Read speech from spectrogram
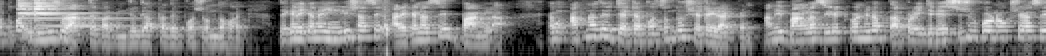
অথবা ইংলিশও রাখতে পারবেন যদি আপনাদের পছন্দ হয়। দেখেন এখানে ইংলিশ আছে, আর এখানে আছে বাংলা। এবং আপনাদের যেটা পছন্দ সেটাই রাখবেন। আমি বাংলা সিলেক্ট করে নিলাম, তারপর এই যে রেজিস্ট্রেশন করুন অংশে আছে,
